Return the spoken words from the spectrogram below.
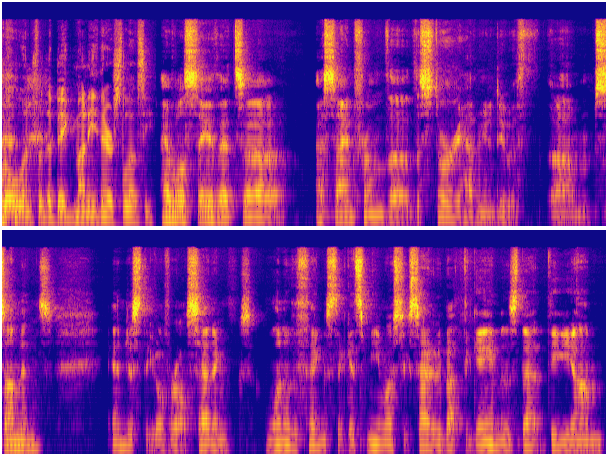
rolling for the big money there, Sollosi. I will say that uh, aside from the the story having to do with um, summons and just the overall settings, one of the things that gets me most excited about the game is that the um,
